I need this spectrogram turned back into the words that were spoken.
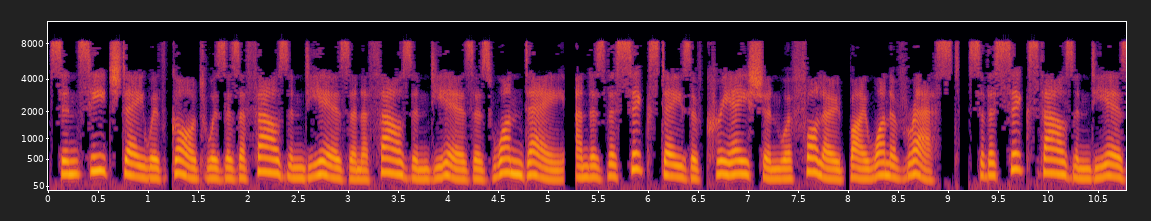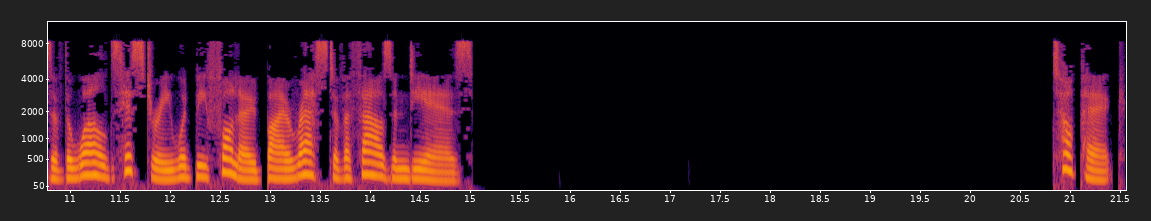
since each day with God was as a thousand years and a thousand years as one day, and as the six days of creation were followed by one of rest, so the six thousand years of the world's history would be followed by a rest of a thousand years. Topic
